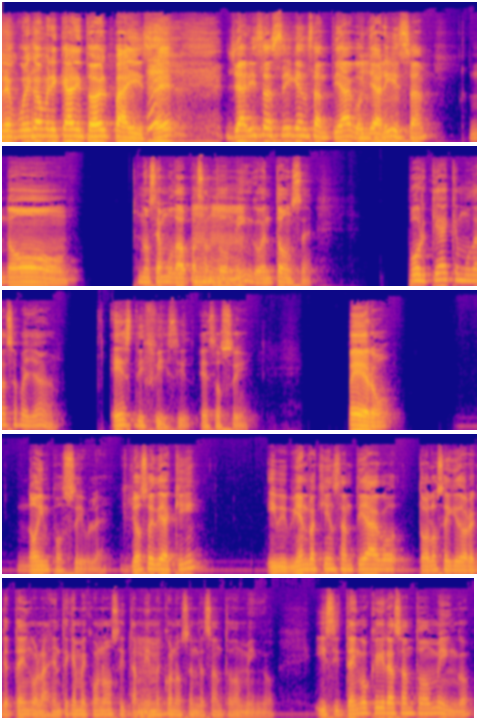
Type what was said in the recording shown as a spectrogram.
República Dominicana y todo el país. ¿eh? Yarisa sigue en Santiago. Yarisa no, no se ha mudado para Santo Domingo. Entonces, ¿por qué hay que mudarse para allá? Es difícil, eso sí. Pero no imposible. Yo soy de aquí y viviendo aquí en Santiago, todos los seguidores que tengo, la gente que me conoce y también me conocen de Santo Domingo. Y si tengo que ir a Santo Domingo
